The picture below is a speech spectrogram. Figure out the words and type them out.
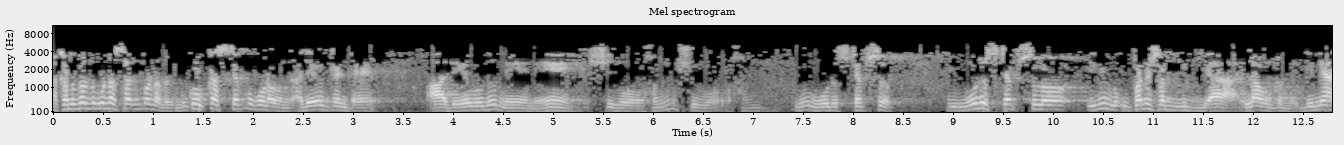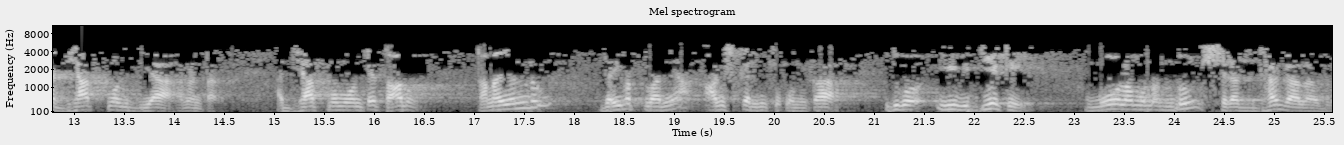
అక్కడితో కూడా సరిపడదు. ఇంకొక స్టెప్ కూడా ఉంది. అదేమిటంటే ఆ దేవుడు నేనే. శివోహం శివోహం. ఇవి మూడు స్టెప్స్ ఈ మూడు స్టెప్స్లో ఇది ఉపనిషద్ విద్య. ఇలా ఉంటుంది. దీన్నే అధ్యాత్మ విద్య అని అంటారు. అధ్యాత్మము అంటే తాను. తన యందు దైవత్వాన్ని ఆవిష్కరించుకుంటా. ఇదిగో ఈ విద్యకి మూలమునందు శ్రద్ధ గలదు.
